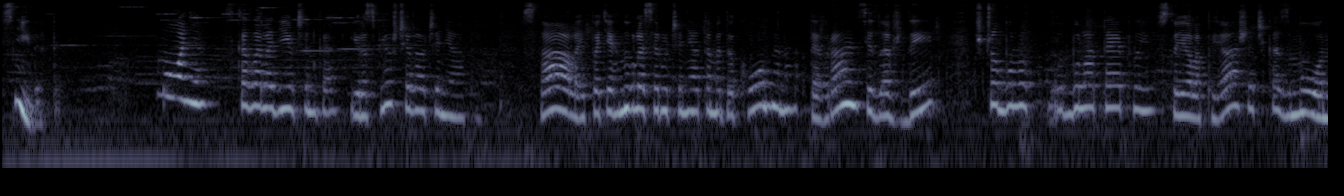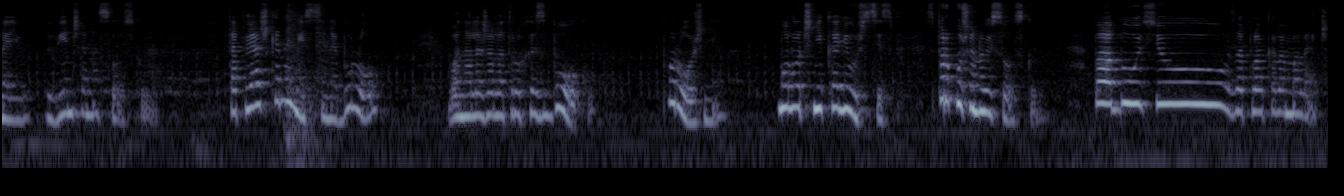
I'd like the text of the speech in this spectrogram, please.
снідати. Моня, сказала дівчинка і розплющила оченята. Встала і потягнулася рученятами до комина, де вранці завжди, що було, була теплою, стояла пляшечка з монею, увінчена соскою. Та пляшки на місці не було. Вона лежала трохи збоку, порожня, молочній калюшці з, прокушеною соскою. Бабусю, заплакала малеча.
